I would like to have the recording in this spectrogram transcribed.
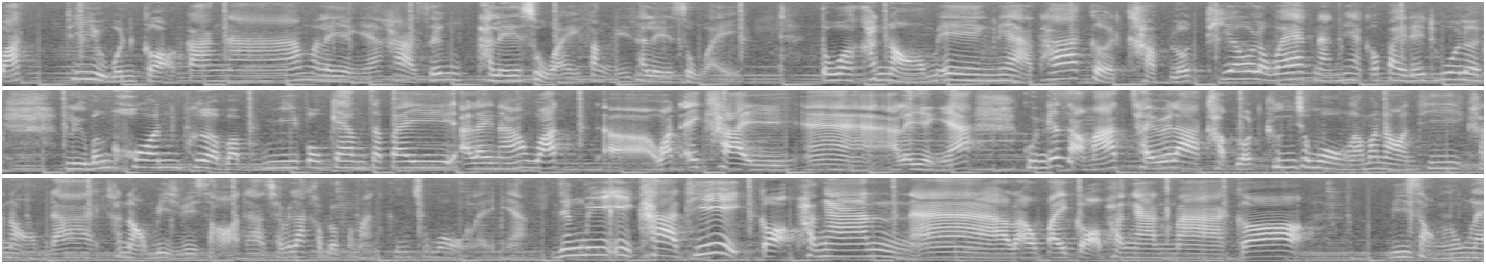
วัดที่อยู่บนเกาะกลางน้ำอะไรอย่างเงี้ยค่ะ ซึ่งทะเลสวยฝั่งนี้ทะเลสวย ตัวขนอมเองเนี่ยถ้าเกิดขับรถเที่ยวละแวกนั้นเนี่ยก็ไปได้ทั่วเลย หรือบางคนเผื่อแบบมีโปรแกรมจะไปอะไรนะวัด วัดไอ้ไข่อ่อะไรอย่างเงี้ยคุณก็สามารถใช้เวลาขับรถครึ่งชั่วโมง แล้วมานอนที่ขนอมได้ขนอมบีชรีสอร์ทค่ะใช้เวลาขับรถประมาณครึ่งชั่วโมงอะไรอย่างเงี้ยยังมีอีกค่ะที่เกาะพะงันอ่าเราไปเกาะพะงันมาก็มี 2 โรงแร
